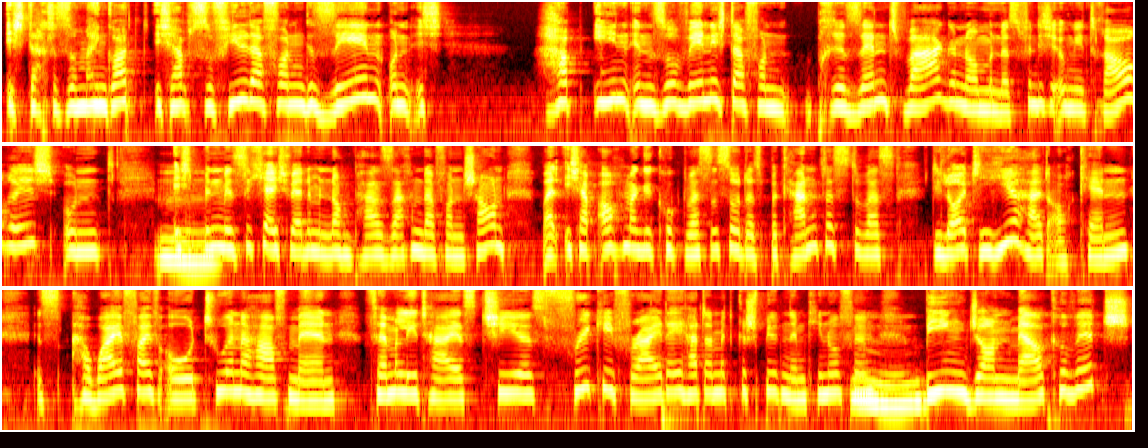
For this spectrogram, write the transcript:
Ich dachte so, mein Gott, ich habe so viel davon gesehen und ich hab ihn in so wenig davon präsent wahrgenommen. Das finde ich irgendwie traurig und mhm. ich bin mir sicher, ich werde mit noch ein paar Sachen davon schauen, weil ich habe auch mal geguckt, was ist so das bekannteste, was die Leute hier halt auch kennen, ist Hawaii 5.0, Two and a Half Men, Family Ties, Cheers, Freaky Friday hat er mitgespielt in dem Kinofilm, mhm. Being John Malkovich,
